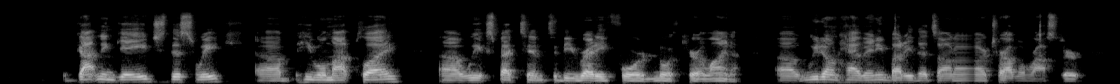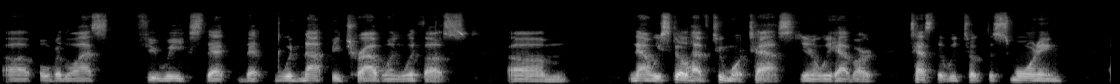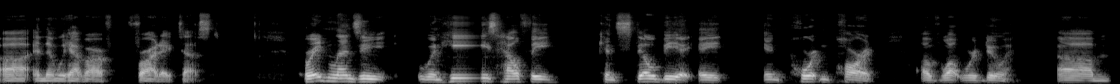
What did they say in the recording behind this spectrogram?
gotten engaged this week. Uh, he will not play. Uh, we expect him to be ready for North Carolina. Uh, we don't have anybody that's on our travel roster uh, over the last few weeks that that would not be traveling with us. Um, now we still have two more tests. You know, we have our test that we took this morning, uh, and then we have our Friday test. Braden Lenzy, when he's healthy, can still be a, a important part of what we're doing. Um,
